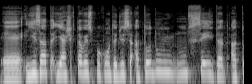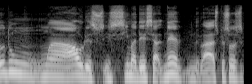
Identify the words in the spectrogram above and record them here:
É, e, exata, e acho que talvez por conta disso há todo um, um sei, há, todo um, uma aura em cima desse, né? As pessoas,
